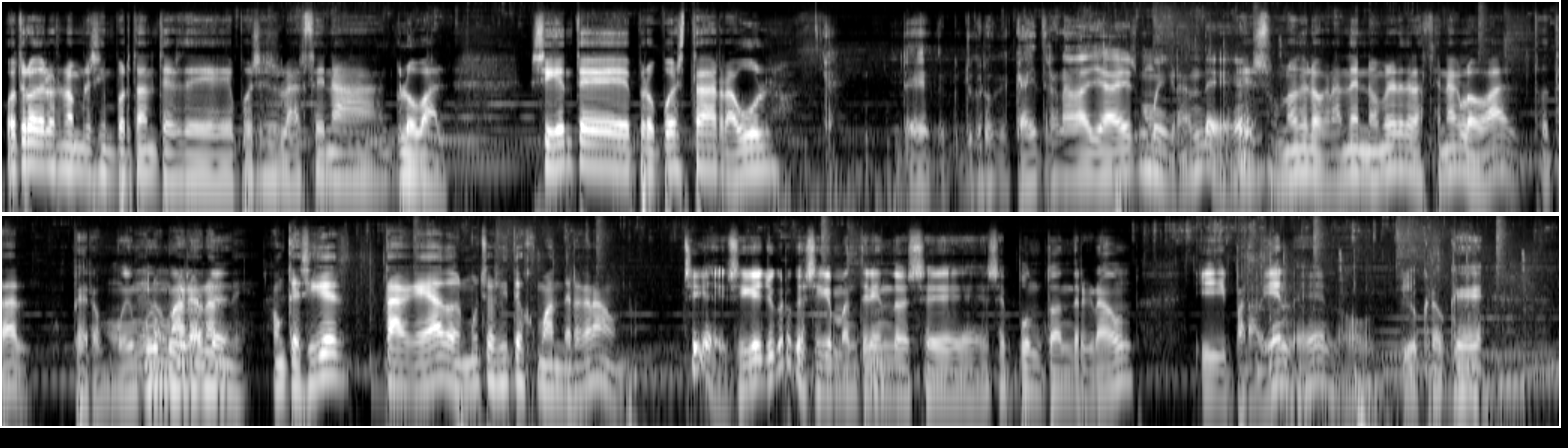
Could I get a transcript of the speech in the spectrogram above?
Otro de los nombres importantes de pues eso, la escena global. Siguiente propuesta, Raúl, yo creo que Kai Tranada ya es muy grande. ¿eh? Es uno de los grandes nombres de la escena global, total. Pero muy, muy, muy grande. Aunque sigue tagueado en muchos sitios como underground. Sí, sigue, yo creo que sigue manteniendo ese, punto underground y para bien. ¿eh? yo creo que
